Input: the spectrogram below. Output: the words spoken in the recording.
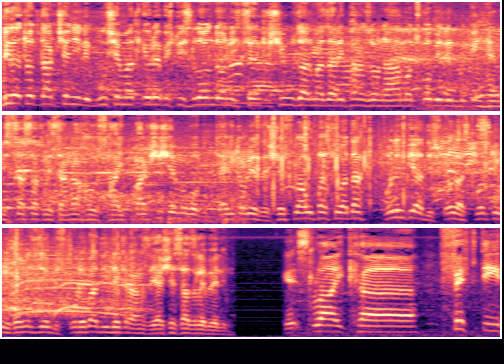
ბილეთოდ დარჩენილი გულშემატკივრებისთვის ლონდონის ცენტრში უზარმაზარი ფანზონაა მოწყობილი ბუკინგჰემის სასახლესთან ახლოს ჰაიდ პარკში შემოღობილ ტერიტორიაზე შესვლა უფასოა და ოლიმპიადის ყველა სპორტული ღონისძიების ყურება დიდ ეკრანზეა შესაძლებელი. It's like uh 50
